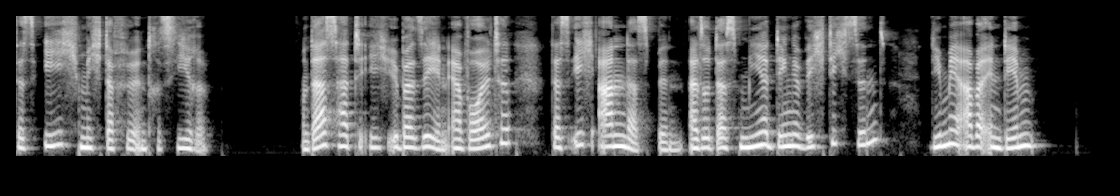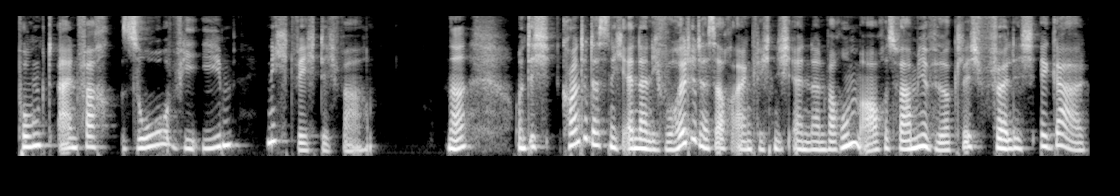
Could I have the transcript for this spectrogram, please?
dass ich mich dafür interessiere. Und das hatte ich übersehen. Er wollte, dass ich anders bin, also dass mir Dinge wichtig sind, die mir aber in dem Punkt einfach so wie ihm nicht wichtig waren. Na? Und ich konnte das nicht ändern. Ich wollte das auch eigentlich nicht ändern. Warum auch? Es war mir wirklich völlig egal.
